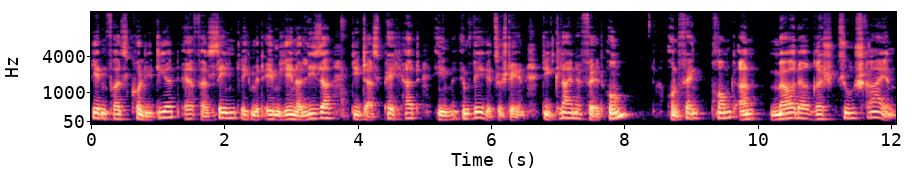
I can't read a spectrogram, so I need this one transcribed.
jedenfalls kollidiert er versehentlich mit eben jener Lisa, die das Pech hat, ihm im Wege zu stehen. Die Kleine fällt um und fängt prompt an, mörderisch zu schreien.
